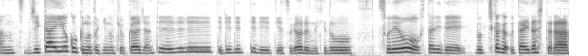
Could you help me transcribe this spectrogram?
あの次回予告の時の曲あるじゃん「テレレレテレレテレ」ってやつがあるんだけどそれを2人でどっちかが歌いだしたら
